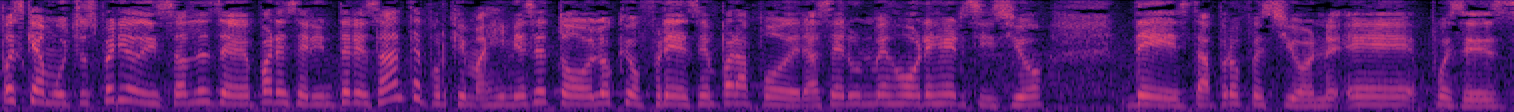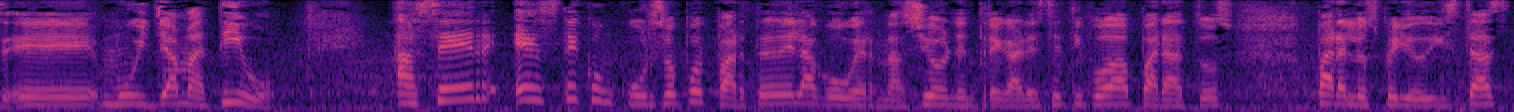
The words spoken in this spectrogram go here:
pues que a muchos periodistas les debe parecer interesante, porque imagínense todo lo que ofrecen para poder hacer un mejor ejercicio de esta profesión, eh, pues es eh, muy llamativo. Hacer este concurso por parte de la gobernación, entregar este tipo de aparatos para los periodistas,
